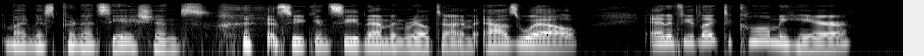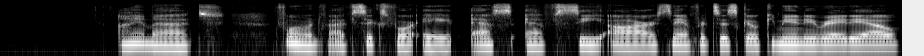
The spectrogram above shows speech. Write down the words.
my mispronunciations so you can see them in real time as well. And if you'd like to call me here, I am at 415 648 SFCR, San Francisco Community Radio,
